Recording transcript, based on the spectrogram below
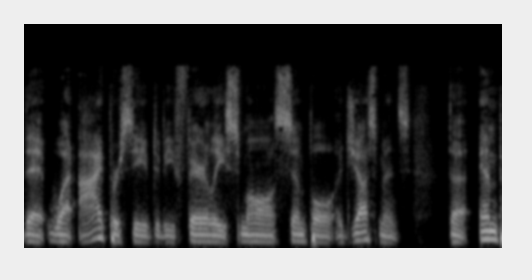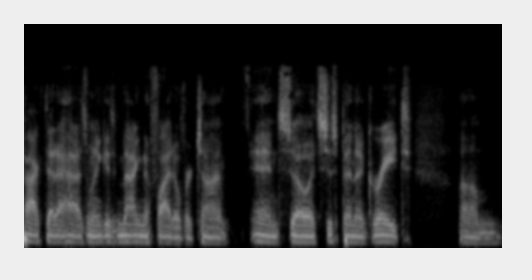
that what I perceive to be fairly small, simple adjustments, the impact that it has when it gets magnified over time. And so it's just been a great, um,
